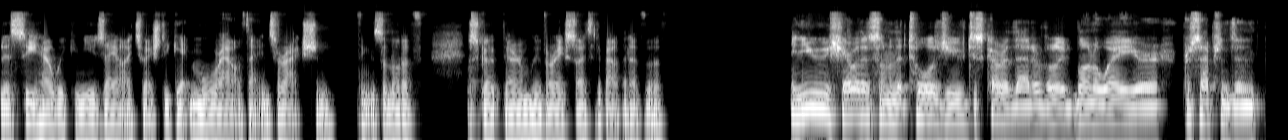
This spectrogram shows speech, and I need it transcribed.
Let's see how we can use AI to actually get more out of that interaction. I think there's a lot of scope there, and we're very excited about that at Verve. Can you share with us some of the tools you've discovered that have really blown away your perceptions and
